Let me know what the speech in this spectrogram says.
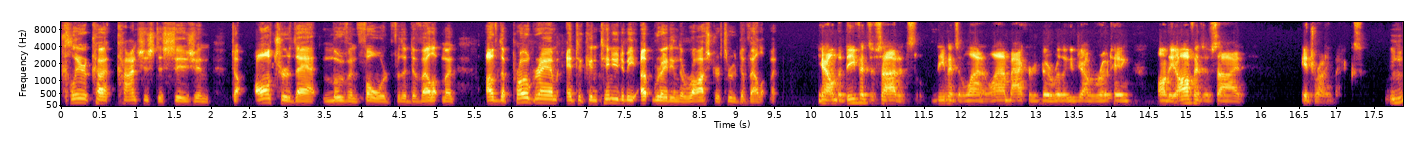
clear cut, conscious decision to alter that moving forward for the development of the program and to continue to be upgrading the roster through development. Yeah, on the defensive side, it's defensive line and linebacker do a really good job of rotating. On the offensive side, it's running backs. Mm-hmm.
